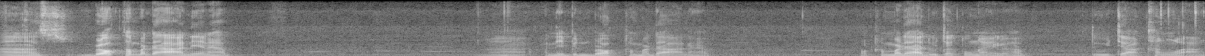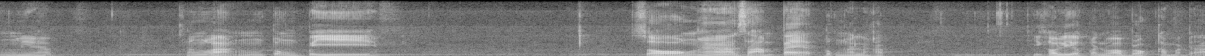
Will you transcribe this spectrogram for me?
อ่าบล็อกธรรมดาเนี่ยนะครับอ่าอันนี้เป็นบล็อกธรรมดานะครับบล็อกธรรมดาดูจากตรงไหนแล้วครับ ดูจากข้างหลังเนี่ยครับ ข้างหลังตรงปีสองห้าสามแปดตรงนั้นแหละครับ ที่เขาเรียกกันว่าบล็อกธรรมดา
